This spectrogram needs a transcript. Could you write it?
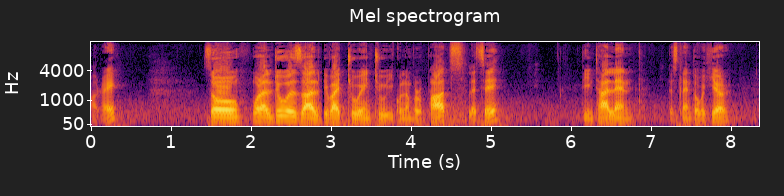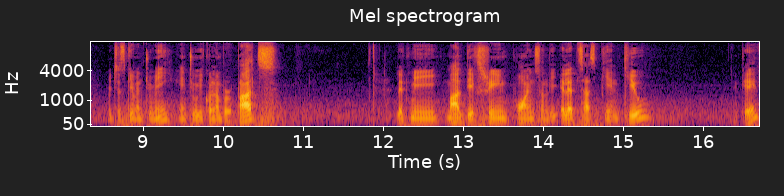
all right. So, what I will do is I will divide 2 a into equal number of parts let us say the entire length this length over here which is given to me into equal number of parts. Let me mark the extreme points on the ellipse as p and q okay.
